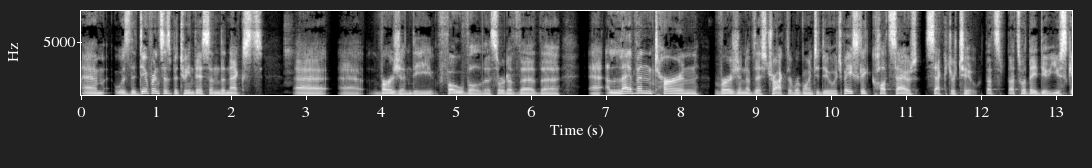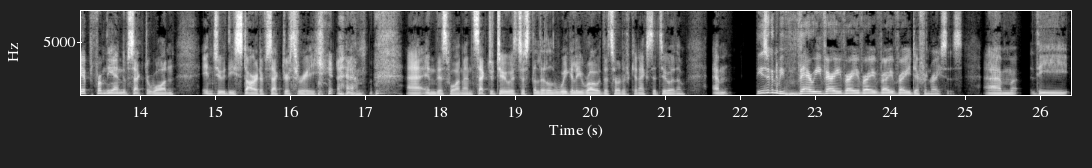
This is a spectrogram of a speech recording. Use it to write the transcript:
um, was the differences between this and the next uh, uh, version, the Foval, the sort of the the uh, 11 turn version of this track that we're going to do, which basically cuts out sector two. That's that's what they do. You skip from the end of sector one into the start of sector three um, uh, in this one, and sector two is just a little wiggly road that sort of connects the two of them. Um, these are going to be very, very, very, very, very, very different races. Um, the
